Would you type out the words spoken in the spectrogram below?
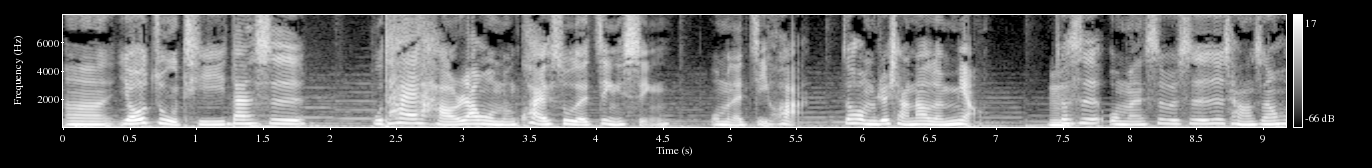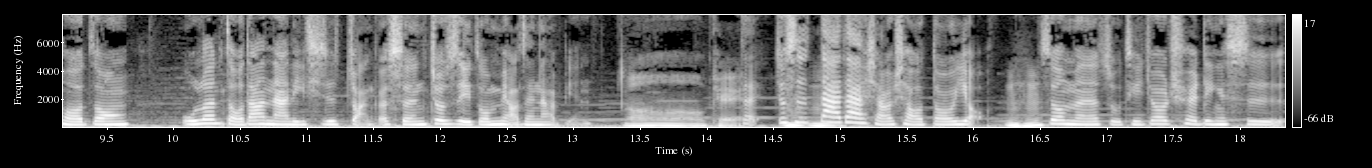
嗯有主题，但是不太好让我们快速的进行我们的计划。最后我们就想到了庙，就是我们是不是日常生活中无论走到哪里，其实转个身就是一座庙在那边哦。OK，对，就是大大小小都有。嗯哼，所以我们的主题就确定是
